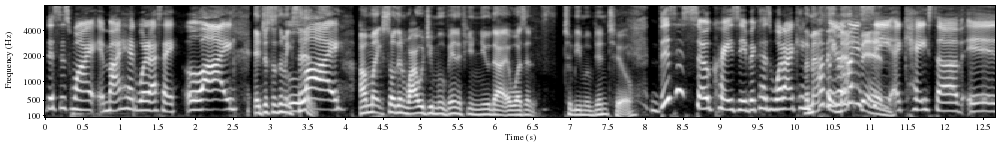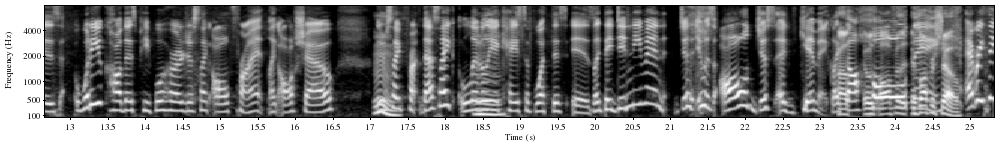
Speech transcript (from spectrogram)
this is why in my head, what did I say? Lie. it just doesn't make sense. Lie. I'm like, so then why would you move in if you knew that it wasn't f- to be moved into? This is so crazy because what I can The math ain't clearly mathin'. see a case of is what do you call those people who are just like all front, like all show? They're Mm. like. That's like literally Mm-hmm. a case of what this is. Like they didn't even just. It was all just a gimmick. Like Oh, the it was whole all for the- thing. all for show. Mm-hmm. Everything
